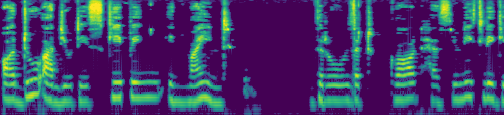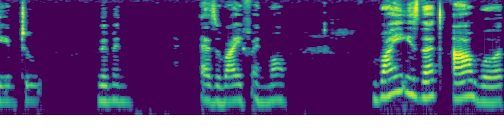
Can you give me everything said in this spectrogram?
or do our duties keeping in mind the role that God has uniquely gave to women as a wife and mom? Why is that our worth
